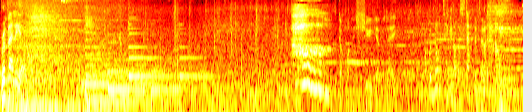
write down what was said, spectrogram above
Revelio. got on his shoe the other day. I would not take another step until I a house.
